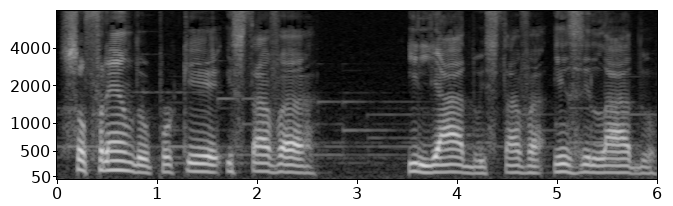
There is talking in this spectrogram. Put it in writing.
sofrendo porque estava ilhado, estava exilado,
